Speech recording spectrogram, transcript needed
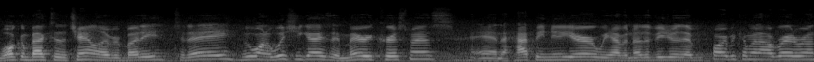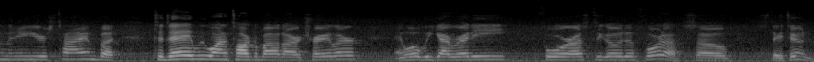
Welcome back to the channel, everybody. Today, we want to wish you guys a Merry Christmas and a Happy New Year. We have another video that will probably be coming out right around the New Year's time, but today we want to talk about our trailer and what we got ready for us to go to Florida. So, stay tuned.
